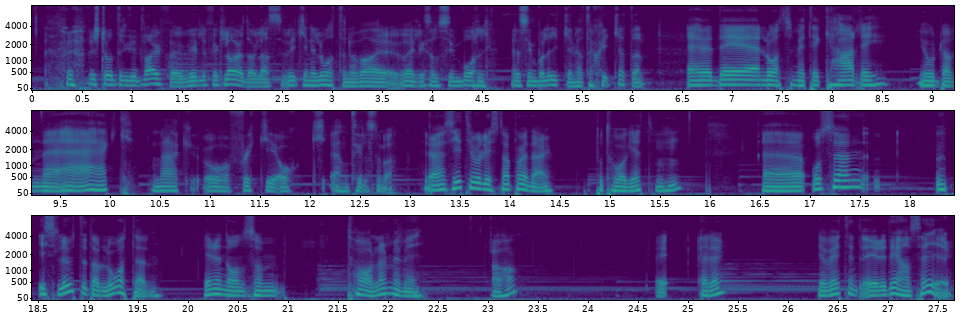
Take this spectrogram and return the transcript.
Jag förstår inte riktigt varför. Vill du förklara Douglas? Vilken är låten och vad är, vad är liksom symbol, eller symboliken med att ha skickat den? Eh, Det är en låt som heter Kali, gjord av Nack. Nack och Fricky och en till snubbe. Jag sitter och lyssnar på den där på tåget. Mhm. Eh, och sen i slutet av låten är det någon som talar med mig. Jaha. Eller? Jag vet inte, är det det han säger?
